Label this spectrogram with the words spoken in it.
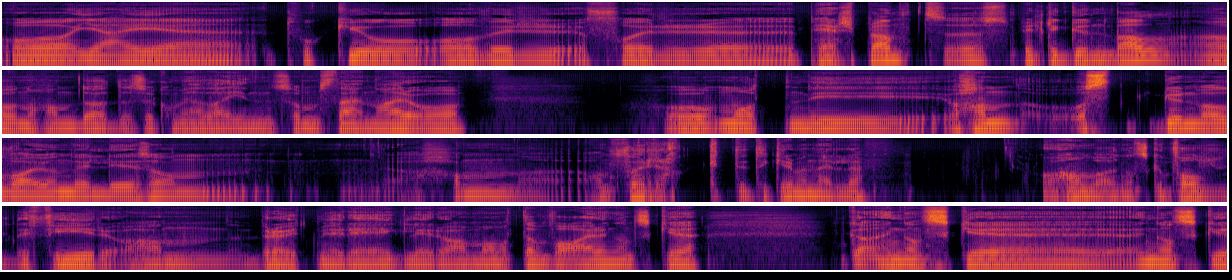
og jeg eh, tok jo over for uh, Persbrandt, spilte Gunvald, og når han døde, så kom jeg da inn som Steinar. Og, og måten vi han, og Gunvald var jo en veldig sånn Han, han foraktet de kriminelle. Og han var en ganske voldelig fyr, og han brøyt mye regler, og han var- han var en ganske en ganske, en ganske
